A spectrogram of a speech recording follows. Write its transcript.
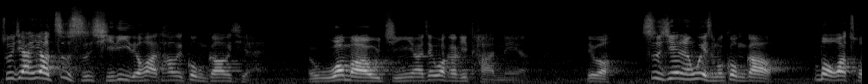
出家人要自食其力的话，他会供高起来。我嘛有钱啊，这我可以谈的呀，对不？世间人为什么供高？某我娶，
